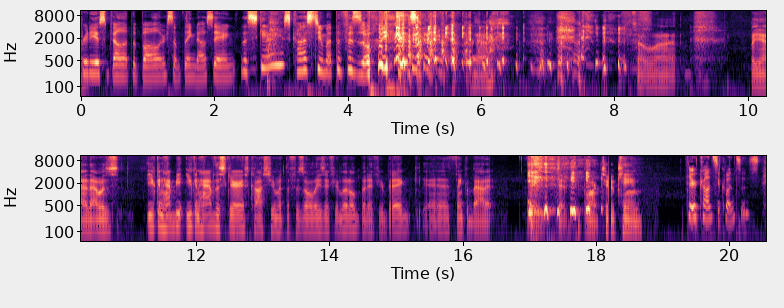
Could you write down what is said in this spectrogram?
prettiest belle at the ball or something, now saying the scariest costume at the Fazoli's. Yeah. so, uh, but yeah, that was. You can have you can have the scariest costume at the Fazoli's if you're little, but if you're big, eh, think about it. People aren't too keen. There are consequences.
